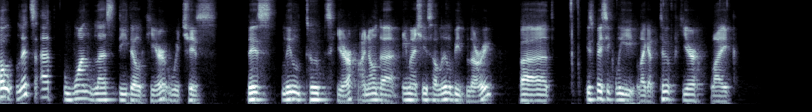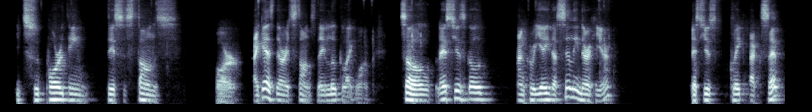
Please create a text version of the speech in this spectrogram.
So let's add one last detail here, which is this little tubes here. I know the image is a little bit blurry, but it's basically like a tube here, like it's supporting these stones, or I guess there are stones, they look like one. So let's just go and create a cylinder here. Let's just click accept.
